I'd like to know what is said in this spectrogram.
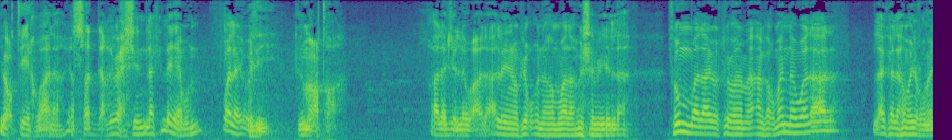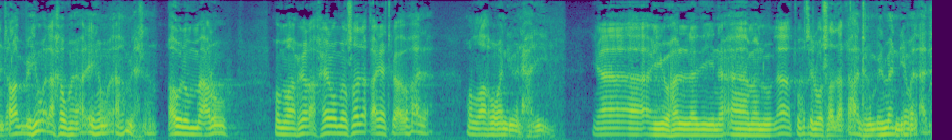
يعطي إخوانه يتصدق ويحسن لكن لا يمن ولا يؤذي المعطى. قال جل وعلا الذين ينفقون أموالهم في سبيل الله ثم لا يتبعون ما انفق منا ولا اذى اولئك لهم أجر عند ربهم ولا خوف عليهم ولا هم يحزنون. قول معروف ومغفره خير من صدقة يتبع هذا. والله غني حليم. يا أيها الذين آمنوا لا تبطلوا صدقاتكم بالمن والأذى.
